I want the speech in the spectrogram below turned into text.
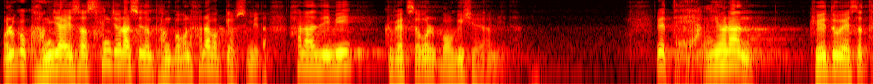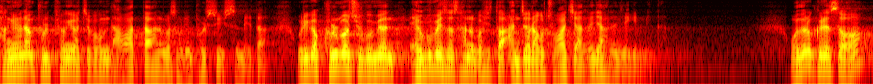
오늘 그 광야에서 생존할 수 있는 방법은 하나밖에 없습니다. 하나님이 그 백성을 먹이셔야 합니다. 당연한 궤도에서 당연한 불평이 어찌 보면 나왔다 하는 것을 우리는 볼 수 있습니다. 우리가 굶어 죽으면 애굽에서 사는 것이 더 안전하고 좋았지 않느냐 하는 얘기입니다. 오늘은 그래서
